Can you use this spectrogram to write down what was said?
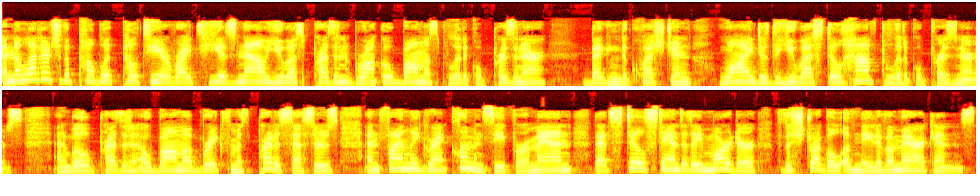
In a letter to the public, Peltier writes he is now U.S. President Barack Obama's political prisoner begging the question why does the U.S. still have political prisoners? And will President Obama break from his predecessors and finally grant clemency for a man that still stands as a martyr for the struggle of Native Americans?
